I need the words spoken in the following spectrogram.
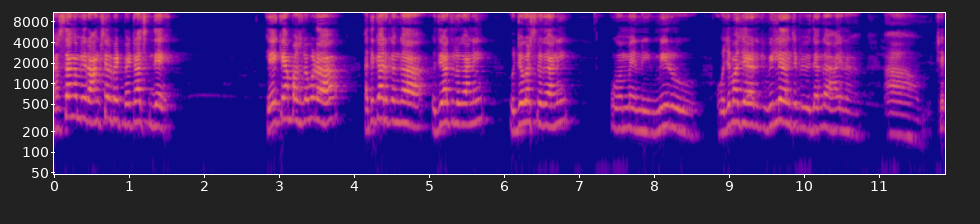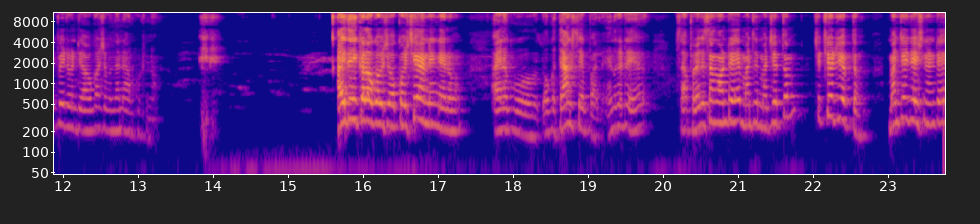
ఖచ్చితంగా మీరు ఆంక్షలు పెట్టి పెట్టాల్సిందే. ఏ క్యాంపస్లో కూడా అధికారికంగా విద్యార్థులు కానీ ఉద్యోగస్తులు కానీ మీరు ఉద్యమాలు చేయడానికి వీల్లేదని చెప్పే విధంగా ఆయన చెప్పేటువంటి అవకాశం ఉందని అనుకుంటున్నాం. అయితే ఇక్కడ ఒక విషయం ఒక విషయాన్ని నేను ఆయనకు ఒక థ్యాంక్స్ చెప్పాలి. ఎందుకంటే స- ప్రజా సంఘం అంటే మంచి మంచి చెప్తాం శిక్ష చెప్తాం. మంచిగా చేసినంటే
